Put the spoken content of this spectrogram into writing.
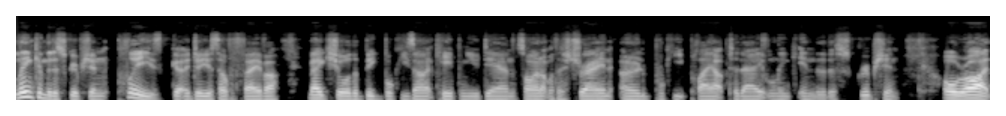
Link in the description. Please go do yourself a favor. Make sure the big bookies aren't keeping you down. Sign up with Australian owned bookie PlayUp today. Link in the description. All right.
